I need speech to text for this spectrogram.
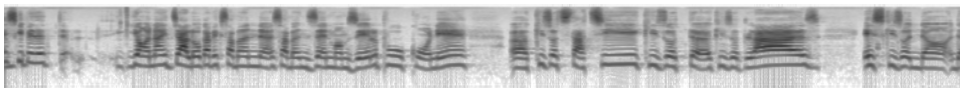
Eski pete yon an diyalog avek sa ban zen mamzel pou konen ki zot stati, ki zot laz, eskizot dan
